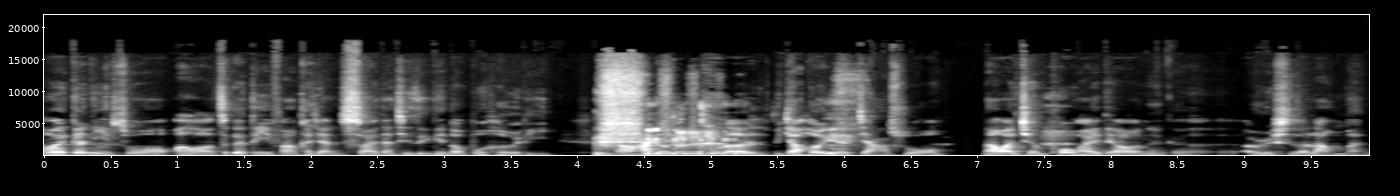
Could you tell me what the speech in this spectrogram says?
他会跟你说：“哦，这个地方看起来很帅，但其实一点都不合理。”然后他就提出了比较合理的假说，然后完全破坏掉那个儿时的浪漫。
